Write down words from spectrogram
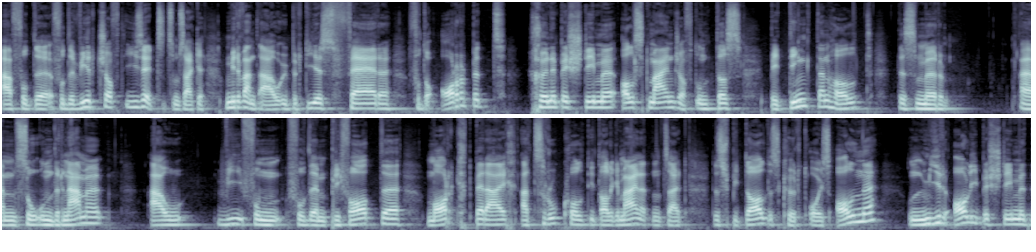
auch von der, von der Wirtschaft einsetzen, um zu sagen, wir wollen auch über diese Sphäre von der Arbeit können bestimmen als Gemeinschaft. Und das bedingt dann halt, dass man ähm, so Unternehmen auch wie vom, von dem privaten Marktbereich auch zurückholt in die Allgemeinheit und sagt, das Spital das gehört uns allen und wir alle bestimmen,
